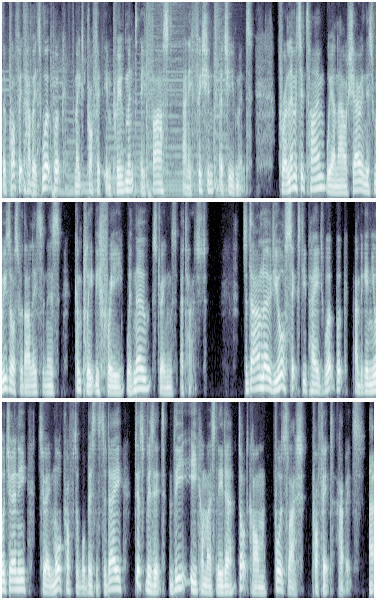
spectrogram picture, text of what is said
The Profit Habits Workbook makes profit improvement a fast and efficient achievement. For a limited time, we are now sharing this resource with our listeners completely free with no strings attached. To download your 60 page workbook and begin your journey to a more profitable business today, just visit theecommerceleader.com forward slash profit habits. Uh,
